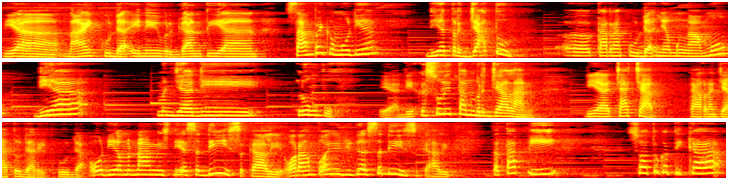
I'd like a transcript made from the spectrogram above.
Dia naik kuda ini bergantian sampai kemudian dia terjatuh uh, karena kudanya mengamuk. Dia menjadi lumpuh Ya, dia kesulitan berjalan. Dia cacat karena jatuh dari kuda. Oh, dia menangis, dia sedih sekali. Orang tuanya juga sedih sekali. Tetapi suatu ketika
